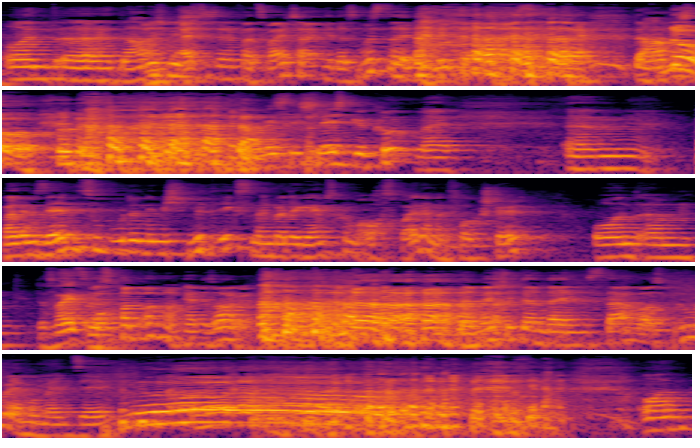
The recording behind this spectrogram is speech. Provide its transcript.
und äh, da habe ich mich, Als ich dann vor zwei Tagen hier das Muster hingelegt habe, da habe ich, da habe ich nicht schlecht geguckt, weil, ähm, weil im selben Zug wurde nämlich mit X-Men bei der Gamescom auch Spider-Man vorgestellt. Und ähm, das war jetzt Das auch kommt auch noch, keine Sorge. da möchte ich dann deinen Star Wars Blu-ray-Moment sehen. Und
